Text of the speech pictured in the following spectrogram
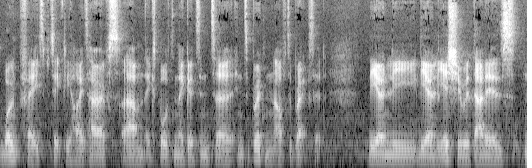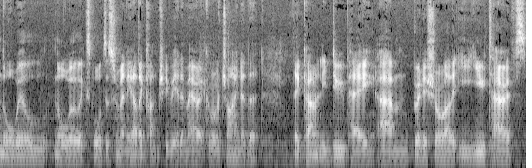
won't face particularly high tariffs um, exporting their goods into into Britain after Brexit. The only the only issue with that is nor will nor will exporters from any other country, be it America or China, that they currently do pay um, British or other EU tariffs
